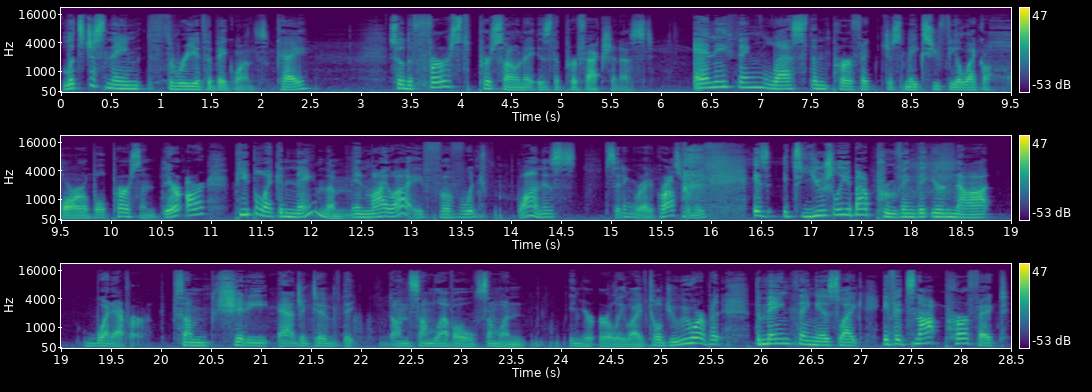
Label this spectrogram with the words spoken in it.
Let's just name three of the big ones. Okay. So the first persona is the perfectionist. Anything less than perfect just makes you feel like a horrible person. There are people I can name them in my life, of which one is sitting right across from me. is it's usually about proving that you're not whatever, some shitty adjective that on some level someone in your early life told you you were. But the main thing is like if it's not perfect,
